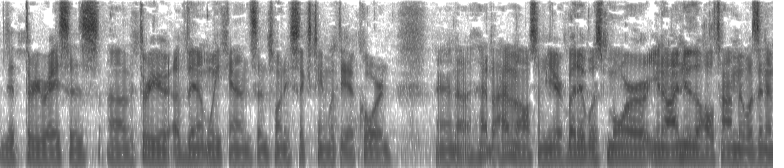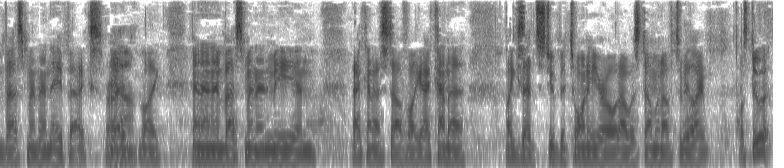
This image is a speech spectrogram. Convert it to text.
did three races, uh, three event weekends in 2016 with the Accord, and uh, had had an awesome year. But it was more, you know, I knew the whole time it was an investment in Apex, right? Yeah. Like, and an investment in me and that kind of stuff. Like, I kind of, like I said, stupid 20 year old. I was dumb enough to be like, let's do it.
